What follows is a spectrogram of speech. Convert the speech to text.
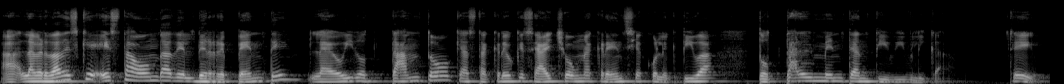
ah, la verdad es que esta onda del de repente la he oído tanto que hasta creo que se ha hecho una creencia colectiva totalmente antibíblica. Sí,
